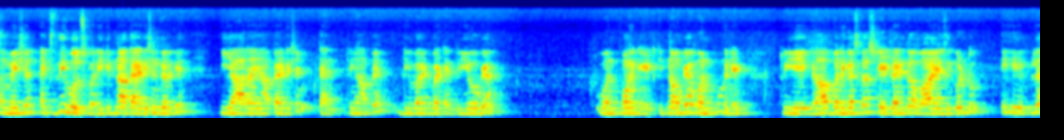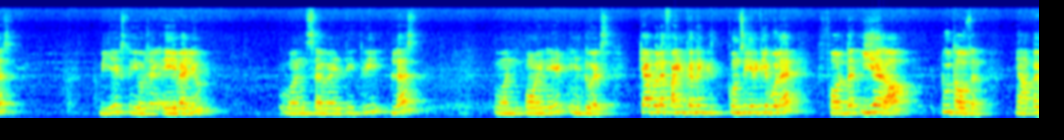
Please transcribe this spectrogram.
summation X the whole square. ये कितना आता है एडिशन करके? ये आ रहा है यहाँ पे एडिशन टेन। तो यहाँ पे डिवाइड बाय टेन तो ये हो गया वन पॉइंट एट। कितना हो गया? One point eight. तो ये ग्राफ बनेगा इसका, स्ट्रेट लाइन का। Y is equal to A plus B X तो ये हो जाएगा। A value 173 plus 1.8 eight into X क्या बोला? है फाइंड करने की कौन से ईयर के लिए बोला है? फॉर द ईयर ऑफ़ 2000 यहाँ पे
